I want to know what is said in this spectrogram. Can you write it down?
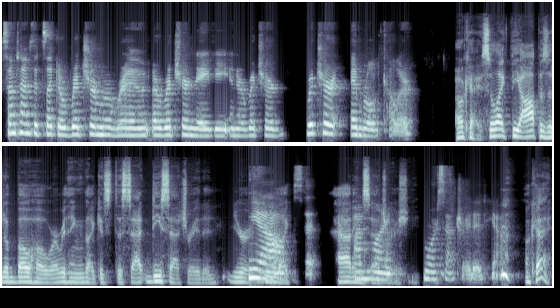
sometimes it's like a richer maroon, a richer navy, and a richer richer emerald color. Okay, so like the opposite of boho, where everything like it's desat- desaturated. You're yeah, you're like opposite. adding I'm saturation, like more saturated. Yeah. Hmm, okay.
